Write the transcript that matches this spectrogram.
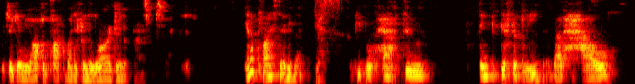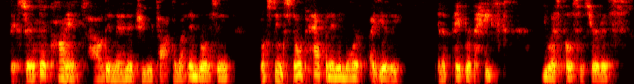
which again, we often talk about it from the large enterprise perspective, it applies to everybody. Yes. People have to think differently about how they serve their clients, how they manage. You were talking about invoicing. Those things don't happen anymore, ideally, in a paper based US Postal Service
